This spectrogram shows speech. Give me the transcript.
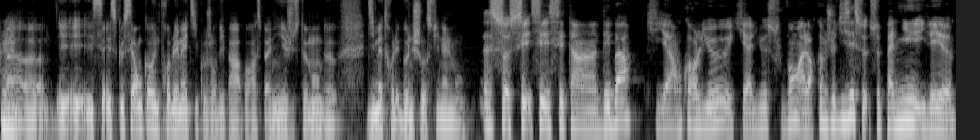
Mmh. Euh, et, et est-ce que c'est encore une problématique aujourd'hui par rapport à ce panier, justement, de d'y mettre les bonnes choses finalement? C'est un débat qui a encore lieu et qui a lieu souvent. Alors comme je disais, ce, ce panier, il est euh,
